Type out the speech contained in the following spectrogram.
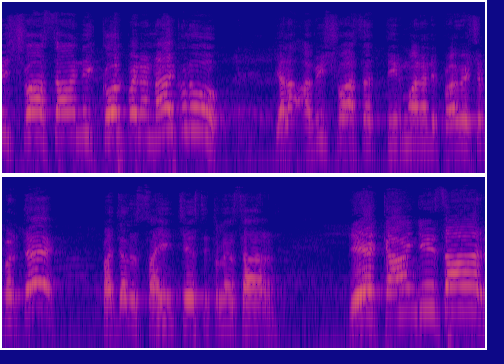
విశ్వాసాన్ని కోల్పోయిన నాయకులు ఇలా అవిశ్వాస తీర్మానాన్ని ప్రవేశపెడితే ప్రజలు సహించే స్థితిలో సార్. ఏ కాంగీ సార్?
